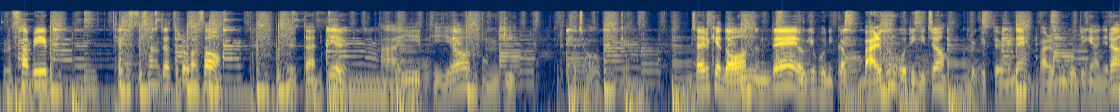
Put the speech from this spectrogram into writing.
그리고 삽입 텍스트 상자 들어가서 일단 1 아이디어 동기 이렇게 적어 볼게요 자 이렇게 넣었는데 여기 보니까 맑은 고딕이죠? 그렇기 때문에 맑은 고딕이 아니라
